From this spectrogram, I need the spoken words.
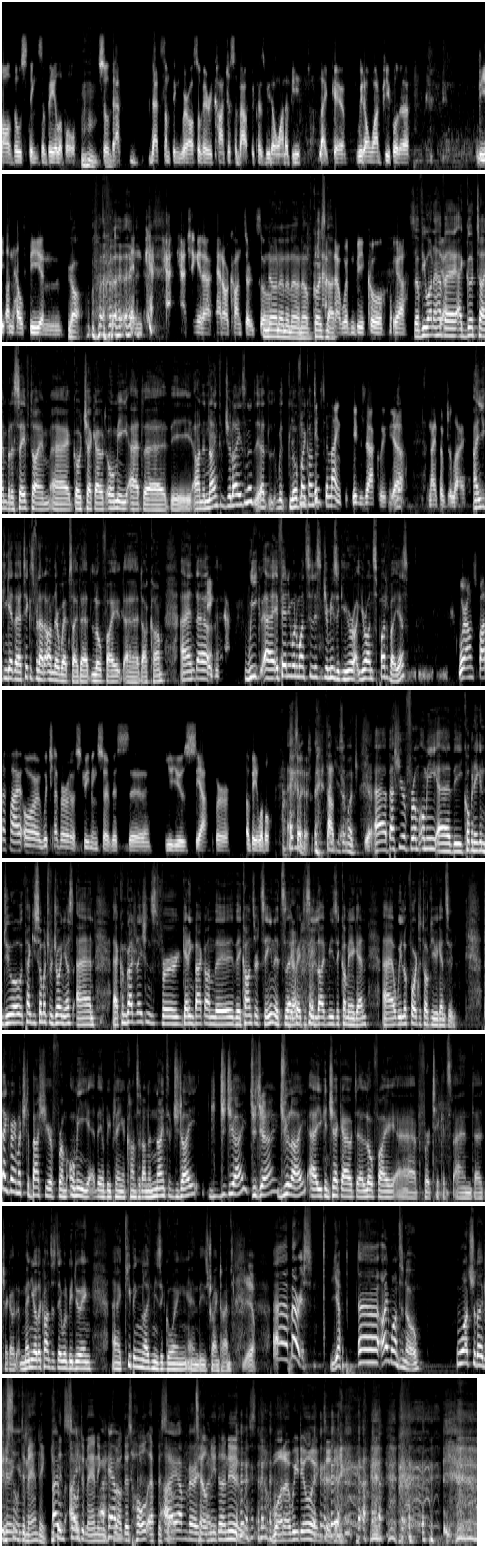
all those things available. So that that's something we're also very conscious about because we don't want to be like uh, we don't want people to be unhealthy and Yeah. and ca- ca- catching it at, at our concerts. So no, no, no, no, no. Of course not. that wouldn't be cool. Yeah. So if you want to have Yeah. a, a good time but a safe time, uh, go check out OWMI at uh, the on the 9th of July, isn't it? At, with Lo-Fi concerts. It's the ninth, exactly. Yeah. 9th of July. And you can get uh, tickets for that on their website at lofi.com. And uh, Exactly. we, uh, if anyone wants to listen to your music, you're you're on Spotify, yes? We're on Spotify or whichever streaming service uh, you use. Yeah, we're available. Excellent. Thank you so much. Yeah. Uh, Bashir from OWMI, uh, the Copenhagen duo, thank you so much for joining us. And uh, congratulations for getting back on the, the concert scene. It's uh, great to see live music coming again. Uh, we look forward to talking to you again soon. Thank you very much to Bashir from OWMI. They'll be playing a concert on the 9th of July. July? July? July. Uh, you can check out uh, Lo-Fi uh, for tickets and uh, check out many other concerts they will be doing, uh, keeping live music going in these trying times. Yeah. Uh, Marius, Yeah. uh, I want to know what should I be You're doing? so demanding. You've I- been so I- demanding I am- throughout this whole episode. I am very Tell me the news. what are we doing today?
